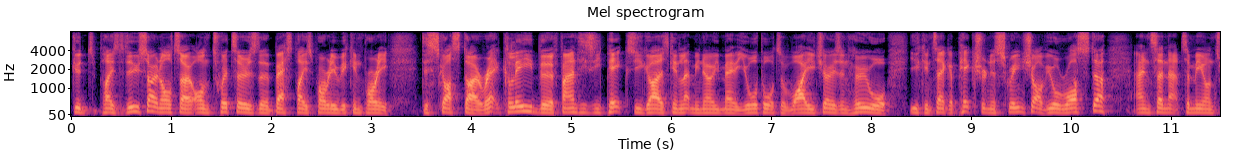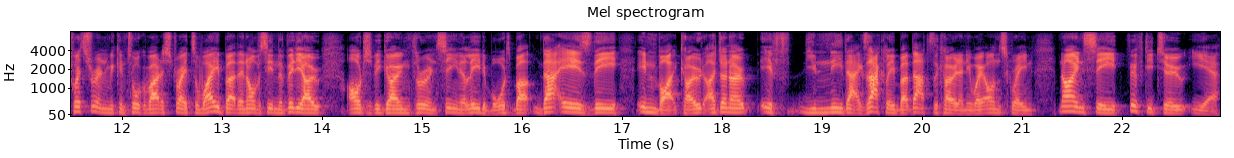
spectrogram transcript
good place to do so. And also on Twitter is the best place probably we can probably discuss directly the fantasy picks. You guys can let me know maybe your thoughts of why you chosen who, or you can take a picture and a screenshot of your roster and send that to me on Twitter and we can talk about it straight away. But then obviously in the video, I'll just be going through and seeing the leaderboards. But that is the invite code. I don't know if you need that exactly, but that's the code anyway on screen 9C52EF.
